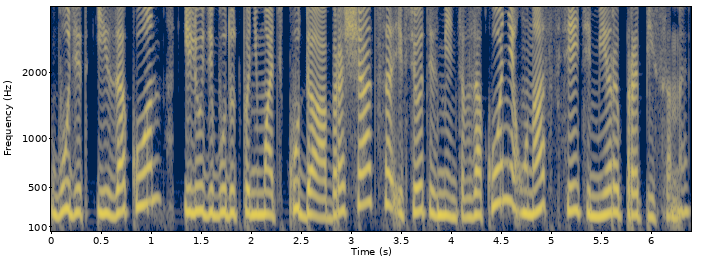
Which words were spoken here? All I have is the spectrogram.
будет и закон, и люди будут понимать, куда обращаться, и все это изменится. В законе у нас все эти меры прописаны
